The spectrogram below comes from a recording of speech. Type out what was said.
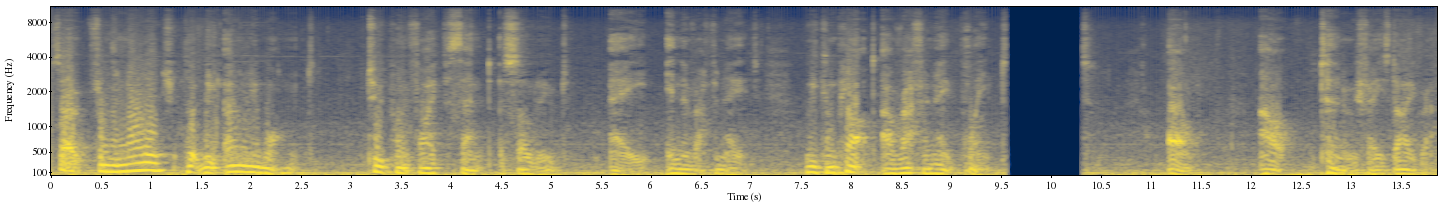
So, from the knowledge that we only want 2.5% of solute A in the raffinate, we can plot our raffinate point on our ternary phase diagram.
